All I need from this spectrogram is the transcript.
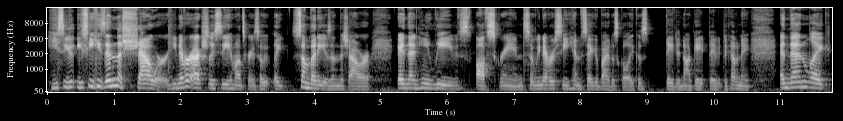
He's you, you see he's in the shower. You never actually see him on screen. So like somebody is in the shower, and then he leaves off screen. So we never see him say goodbye to Scully because they did not get David Duchovny. And then like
